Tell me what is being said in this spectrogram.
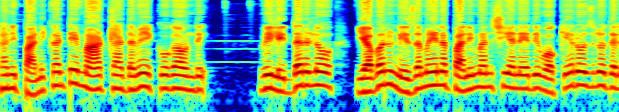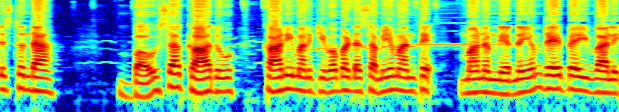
కాని పని కంటే మాట్లాడటమే ఎక్కువగా ఉంది. వీళ్ళిద్దరిలో ఎవరు నిజమైన పని మనిషి అనేది ఒకే రోజులో తెలుస్తుందా? బహుశా కాదు కానీ మనకివ్వబడ్డ సమయం అంతే. మనం నిర్ణయం రేపే ఇవ్వాలి.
